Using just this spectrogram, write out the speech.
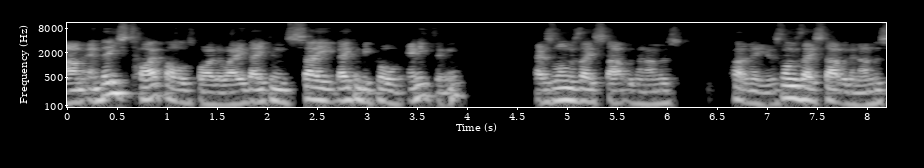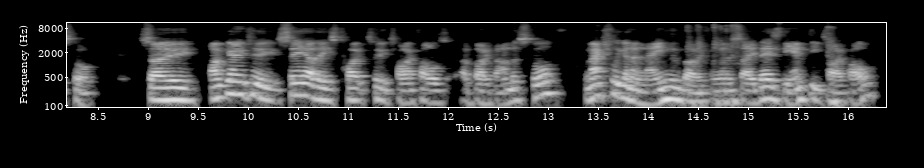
Um, and these type holes, by the way, they can say, they can be called anything as long as they start with an underscore, pardon me, as long as they start with an underscore. So I'm going to see how these type two type holes are both underscore. I'm actually going to name them both. I'm going to say there's the empty type hole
